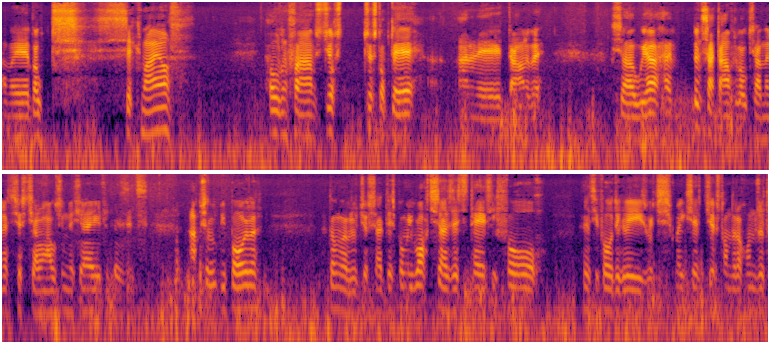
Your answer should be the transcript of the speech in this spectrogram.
I'm uh, about six miles. Holden Farm's just just up there and uh, down a bit. So we are, I've been sat down for about 10 minutes just chilling out in the shade because it's absolutely boiling. I don't know if I've just said this, but my watch says it's 34, 34 degrees, which makes it just under 100.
